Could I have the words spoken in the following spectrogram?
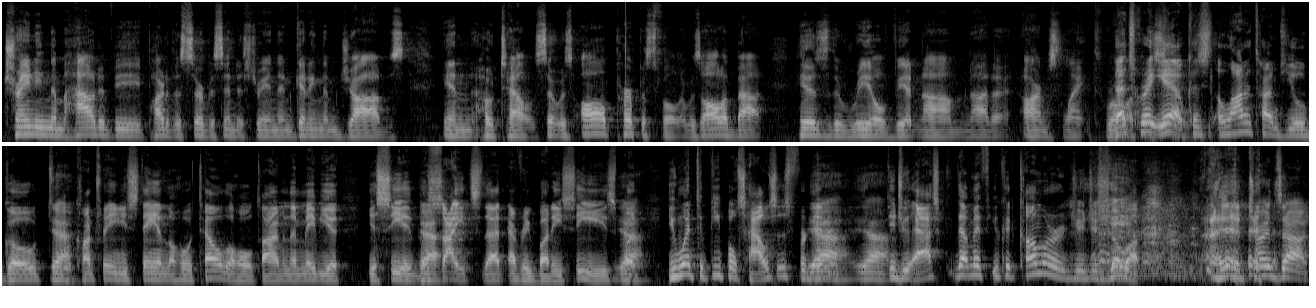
training them how to be part of the service industry, and then getting them jobs in hotels. So it was all purposeful. It was all about here's the real Vietnam, not at arm's length. That's great, yeah, because a lot of times you'll go to Yeah. a country and you stay in the hotel the whole time, and then maybe you, you see the Yeah. sights that everybody sees. Yeah. But you went to people's houses for dinner? Yeah, yeah. Did you ask them if you could come, or did you just show up? it turns out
